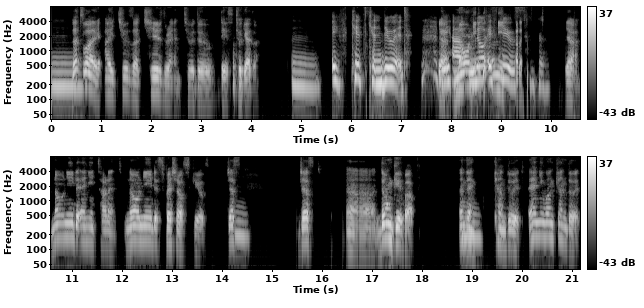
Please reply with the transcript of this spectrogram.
mm, That's why I choose the children to do this together. mm. If kids can do it, Yeah, we have no no, excuse. Yeah, no need any talent, no need special skills. Just Mm, just uh, don't give up, and then mm, can do it. Anyone can do it.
